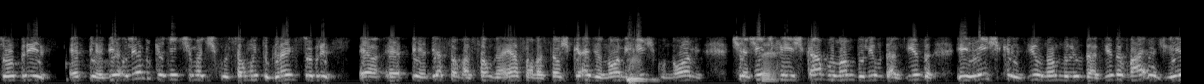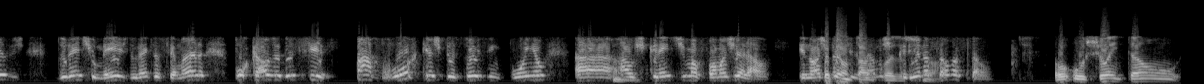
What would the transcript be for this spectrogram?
Sobre é, perder. Eu lembro que a gente tinha uma discussão muito grande sobre é, é, perder a salvação, ganhar a salvação, escreve o nome, risca o nome. Tinha gente é. que riscava o nome do livro da vida e reescrevia o nome do livro da vida várias vezes durante o mês, durante a semana, por causa desse pavor que as pessoas impunham a, aos crentes de uma forma geral. E nós precisamos crer na salvação. O, o senhor, então,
